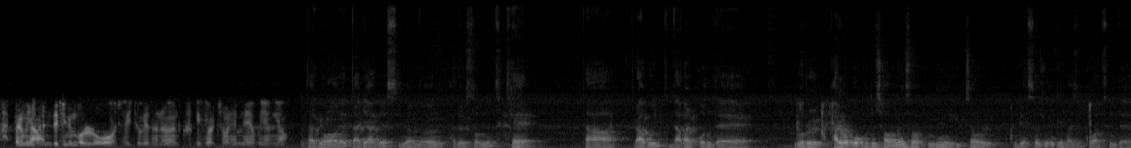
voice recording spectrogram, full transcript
답변을 그냥 안 드리는 걸로 저희 쪽에서는 그렇게 결정을 했네요, 그냥요. 나경원의 딸이 아니었으면은 받을 수 없는 특혜다라고 나갈 건데 이거를 반려본부도 차원에서 국민의 입장을 우리가 써주는 게 맞을 것 같은데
